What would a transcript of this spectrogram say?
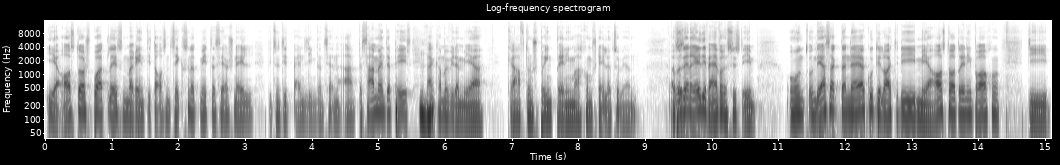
eher Ausdauersportler ist und man rennt die 1600 Meter sehr schnell, beziehungsweise die beiden liegen dann sehr nah beisammen der Pace, dann kann man wieder mehr Kraft- und Sprinttraining machen, um schneller zu werden. Also es ist ein relativ einfaches System. Und, und er sagt dann, naja gut, die Leute, die mehr Ausdauertraining brauchen, die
